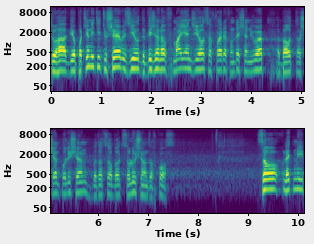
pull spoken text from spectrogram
to have the opportunity to share with you the vision of my NGO, Surfrider Foundation Europe, about ocean pollution, but also about solutions, of course. So let me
